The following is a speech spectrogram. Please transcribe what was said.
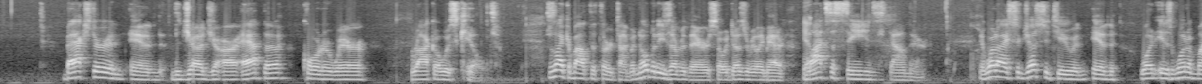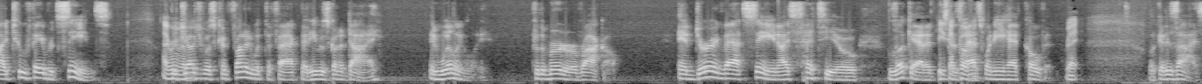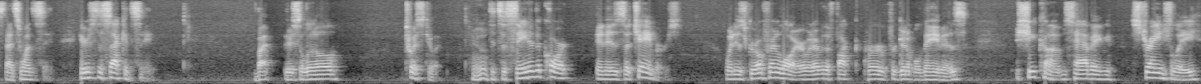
Baxter and, and the judge are at the corner where Rocco was killed. This is like about the third time, but nobody's ever there, so it doesn't really matter. Yep. Lots of scenes down there. And what I suggested to you in, in what is one of my two favorite scenes, I the judge was confronted with the fact that he was going to die, and willingly, for the murder of Rocco. And during that scene, I said to you, look at it because that's when he had COVID. right. Look at his eyes. That's one scene. Here's the second scene. But there's a little twist to it. Ooh. It's a scene in the court in his uh, chambers when his girlfriend lawyer, whatever the fuck her forgettable name is, she comes having strangely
